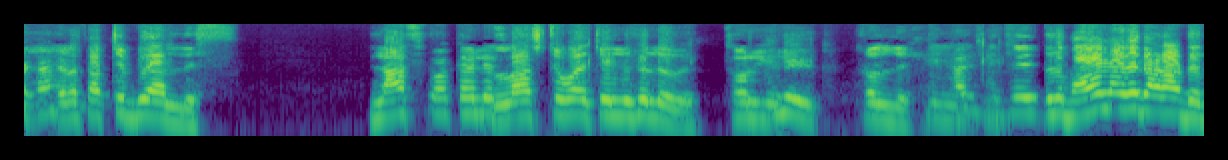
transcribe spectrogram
এটা? এটা তার চেয়ে বিয়াল্লিশ। লাস্ট কত হলে লাস্টে ভাই চল্লিশ হলে। হবে চল্লিশ। চল্লিশ। আচ্ছা। ভালো লাগে টাকা দেন।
